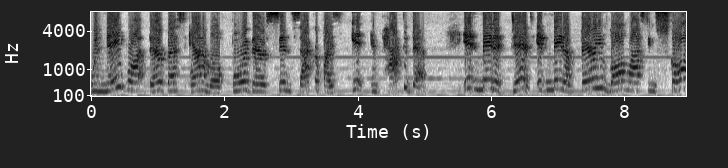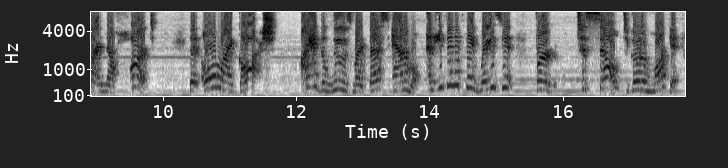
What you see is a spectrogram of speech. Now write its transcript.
When they brought their best animal for their sin sacrifice, it impacted them. It made a dent. It made a very long lasting scar in their heart that, oh my gosh, I had to lose my best animal. And even if they raised it for to sell, to go to market,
